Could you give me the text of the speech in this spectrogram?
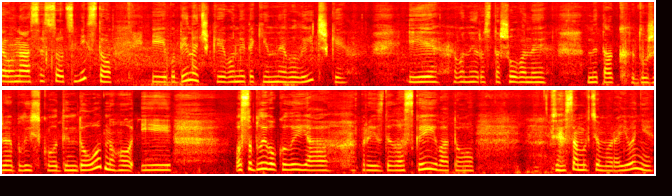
Це у нас соцмісто і будиночки, вони такі невеличкі, і вони розташовані не так дуже близько один до одного. І особливо, коли я приїздила з Києва, то саме в цьому районі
